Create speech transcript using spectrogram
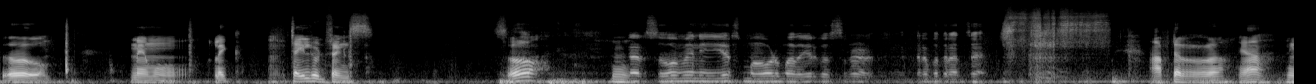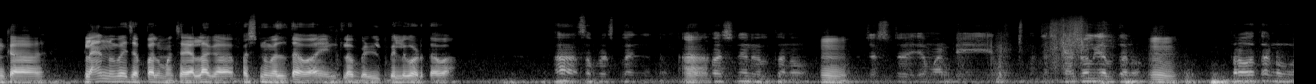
సో మేము like childhood friends so after so many years మా వాడు మా దగ్గరికి వస్తున్నాడు. తిరుపతి రచ్చ. ఆఫ్టర్ యా ఇంకా ప్లాన్ నువ్వే చెప్పాలి మచ్చ ఎలాగా? ఫస్ట్ నువ్వు వెళ్తావా? ఇంట్లో బెల్ బెల్ కొడతావా? సర్ప్రైజ్ ప్లాన్ చేద్దాం. ఫస్ట్ నేను వెళ్తాను. జస్ట్ ఏమంటే జస్ట్ క్యాజువల్గా వెళ్తాను. తర్వాత నువ్వు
